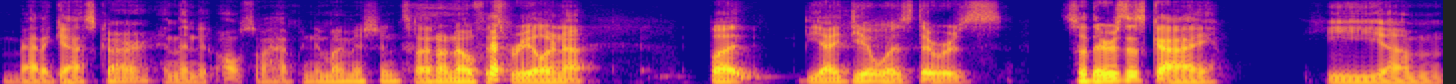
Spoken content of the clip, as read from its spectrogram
Madagascar, and then it also happened in my mission. So I don't know if it's real or not. But the idea was there was so there was this guy. He um,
